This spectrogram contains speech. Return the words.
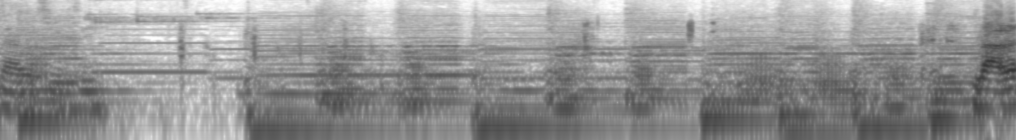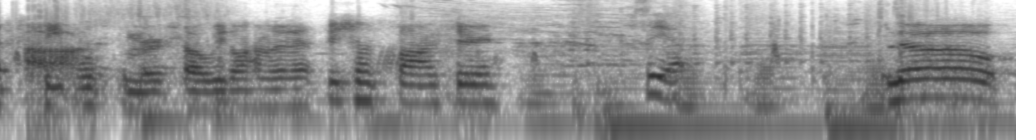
That was easy. Not a Staples commercial. We don't have an official sponsor. See ya. No!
